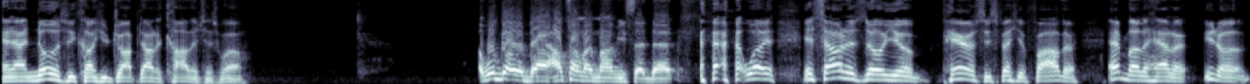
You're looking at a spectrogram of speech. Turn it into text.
and I know it's because you dropped out of college as well. We'll go with that. I'll tell my mom you said that. well, it sounded as though your parents, especially your father and mother, had a you know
